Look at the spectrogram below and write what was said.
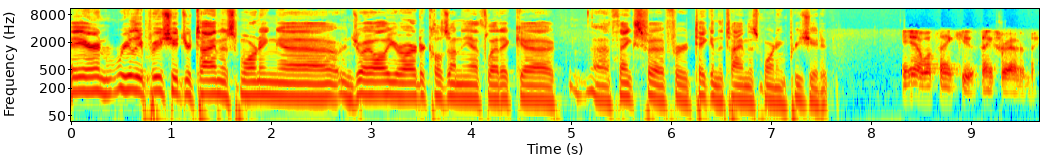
Hey, Aaron, really appreciate your time this morning. Uh, enjoy all your articles on the Athletic. Uh, uh, thanks for, for taking the time this morning. Appreciate it. Yeah, well, thank you. Thanks for having me.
